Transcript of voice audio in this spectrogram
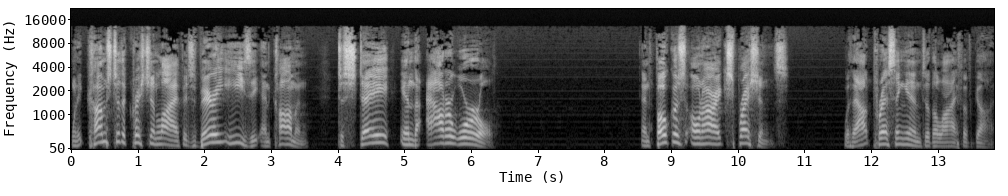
When it comes to the Christian life, it's very easy and common to stay in the outer world and focus on our expressions without pressing into the life of God.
